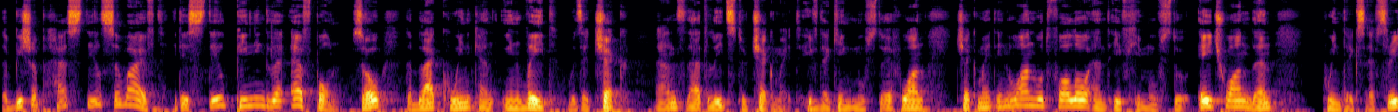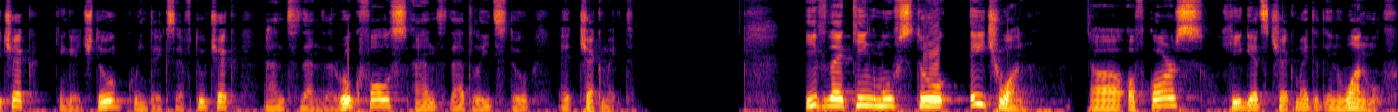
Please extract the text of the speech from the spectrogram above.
the bishop has still survived it is still pinning the f pawn so the black queen can invade with a check and that leads to checkmate. If the king moves to f1, checkmate in 1 would follow, and if he moves to h1, then queen takes f3 check, king h2, queen takes f2 check, and then the rook falls, and that leads to a checkmate. If the king moves to h1, uh, of course, he gets checkmated in one move.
